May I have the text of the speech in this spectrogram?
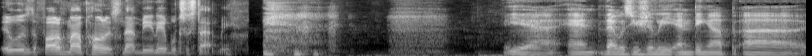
It was the fault of my opponents not being able to stop me. yeah, and that was usually ending up uh,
